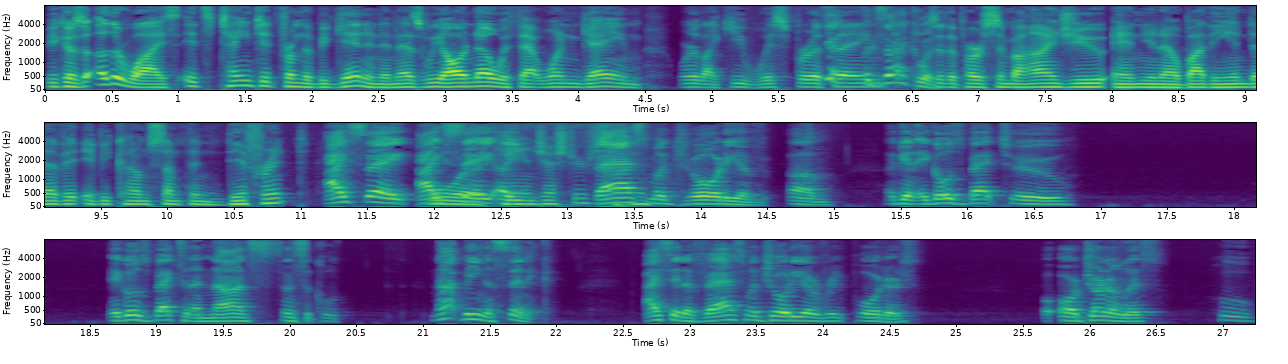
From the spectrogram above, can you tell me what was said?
Because otherwise, it's tainted from the beginning. And as we all know, with that one game where like you whisper a thing exactly. to the person behind you, and you know by the end of it, it becomes something different. I say, I say, a gestures? vast majority of, um, again, it goes back to, it goes back to the nonsensical, not being a cynic. I say the vast majority of reporters or, journalists who,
